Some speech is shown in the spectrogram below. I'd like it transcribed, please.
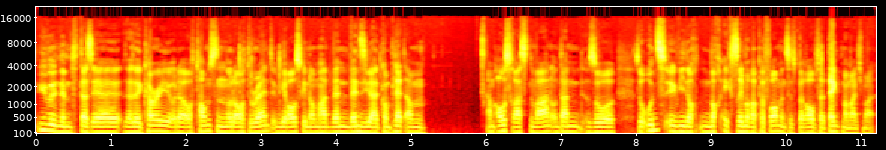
übel nimmt, dass er, dass er Curry oder auch Thompson oder auch Durant irgendwie rausgenommen hat, wenn, wenn sie halt komplett am, am Ausrasten waren und dann so, so uns irgendwie noch, noch extremerer Performances beraubt hat, denkt man manchmal.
